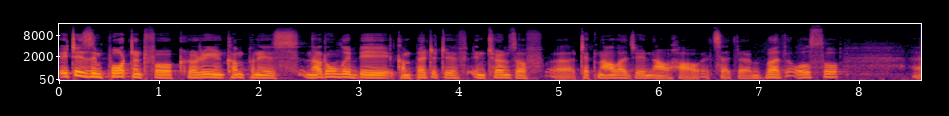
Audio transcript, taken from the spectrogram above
it is important for Korean companies not only be competitive in terms of uh, technology, know-how, etc., but also uh,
